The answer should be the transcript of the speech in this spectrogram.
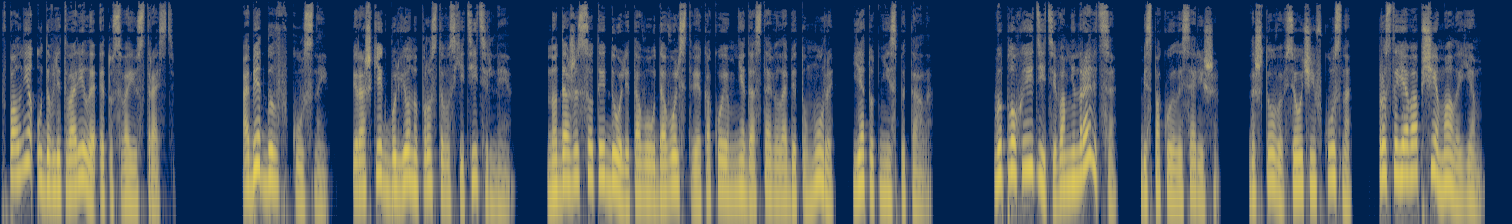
вполне удовлетворила эту свою страсть. Обед был вкусный, пирожки к бульону просто восхитительные. Но даже сотой доли того удовольствия, какое мне доставил обед у Муры, я тут не испытала. «Вы плохо едите, вам не нравится?» — беспокоилась Ариша. «Да что вы, все очень вкусно, просто я вообще мало ем».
